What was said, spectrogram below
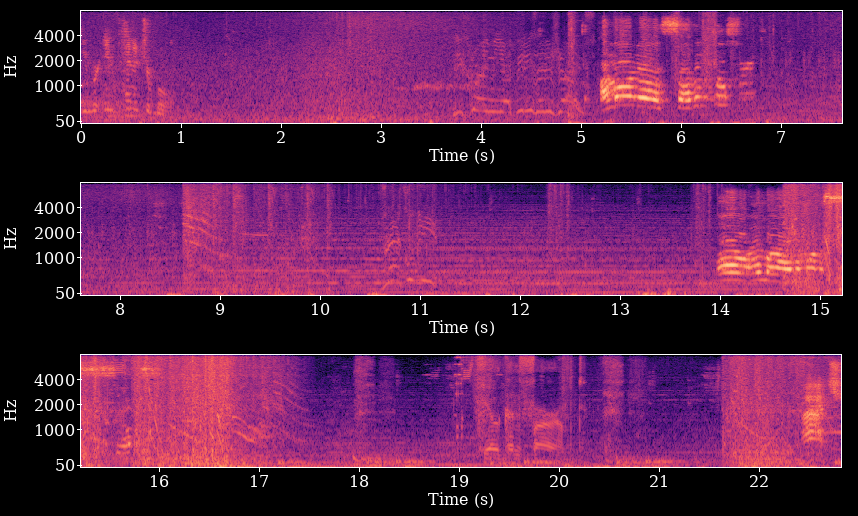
You were impenetrable. I'm on a 7 kill streak. No, I lied. I'm on a 6. Kill confirmed. Ouch!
